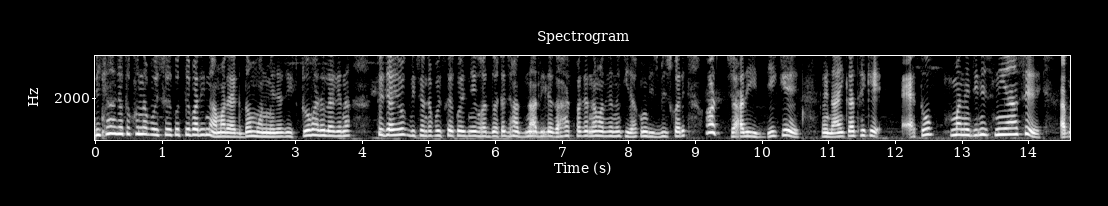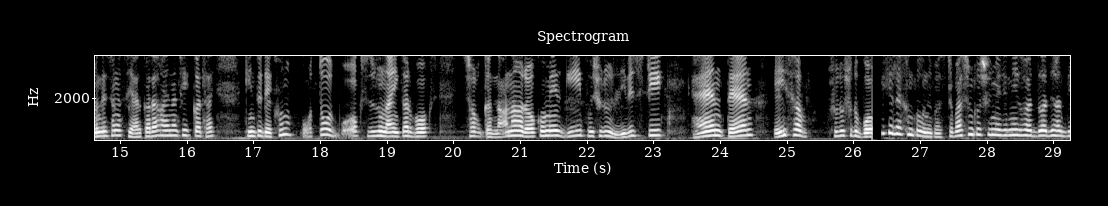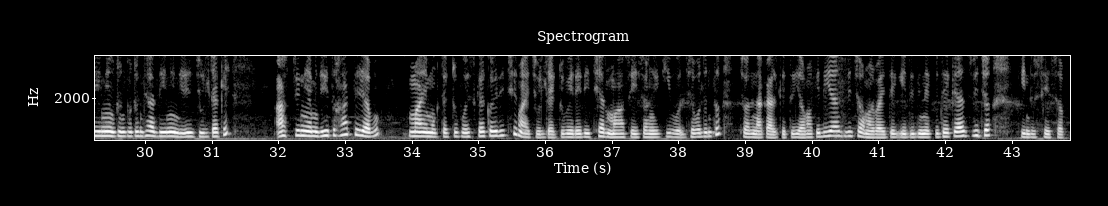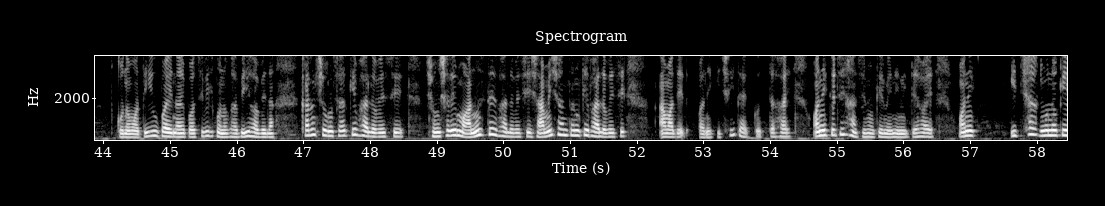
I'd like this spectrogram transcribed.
বিছানা যতক্ষণ না পরিষ্কার করতে পারি না, আমার একদম মন মেজাজ একটুও ভালো লাগে না। তো যাই হোক, বিছানাটা পরিষ্কার করে নিয়ে ঘর দুয়ারটা ঝাঁট না দিলে গা হাত পা যেন আমার যেন কীরকম বিষ করে। আর চারিদিকে ওই নায়িকা থেকে এত মানে জিনিস নিয়ে আসে, আপনাদের সঙ্গে শেয়ার করা হয় না ঠিক কথায়। কিন্তু দেখুন, কত বক্স নায়িকার বক্স সব নানা রকমের গিফট, শুধু লিপস্টিক হ্যান ত্যান এইসব। শুধু শুধু বিকেল এখন পৌনে পাঁচটা। বাসন কুসুন মেজে নিয়ে ঘর দুয়ার ঝাঁট দিয়ে নিয়ে উঠুন ফুটুন ঝাঁট দিয়ে নিয়ে দিদি চুলটাকে আসছে নিয়ে আমি যেহেতু হাঁটতে যাব, মায়ের মুখটা একটু পরিষ্কার করে দিচ্ছি, মায়ের চুলটা একটু বেঁধে দিচ্ছি। আর মা সেই সঙ্গে কি বলছে বলুন তো? চল না, কালকে তুই আমাকে দিয়ে আসবি, চ, আমার বাড়িতে গিয়ে দুদিন একটু থেকে আসবি, চ। কিন্তু সেসব কোনো মতেই উপায় নয় পসিবল কোনোভাবেই হবে না। কারণ সংসারকে ভালোবেসে, সংসারের মানুষদের ভালোবেসে, স্বামী সন্তানকে ভালোবেসে আমাদের অনেক কিছুই ত্যাগ করতে হয়। অনেক কিছুই হাসি মুখে মেনে নিতে হয়। অনেক ইচ্ছাগুলোকে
